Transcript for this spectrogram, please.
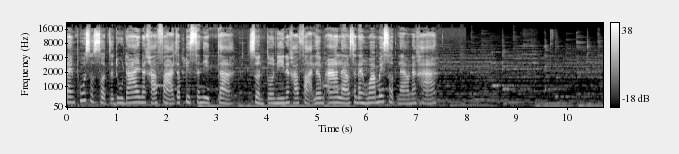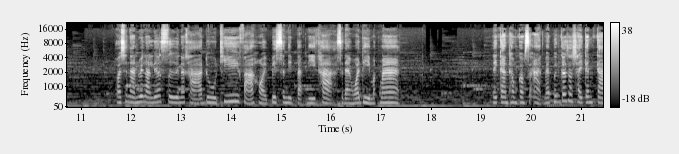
ลงภู่สดๆจะดูได้นะคะ ฝาจะปิดสนิทจ้ะ ส่วนตัวนี้นะคะ ฝาเริ่มอ้าแล้วแสดงว่าไม่สดแล้วนะคะ เพราะฉะนั้นเวลาเลือกซื้อนะคะ ดูที่ฝาหอยปิดสนิทแบบนี้ค่ะ แสดงว่าดีมากๆ ในการทำความสะอาดแม่พึ่งก็จะใช้กรรไกร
